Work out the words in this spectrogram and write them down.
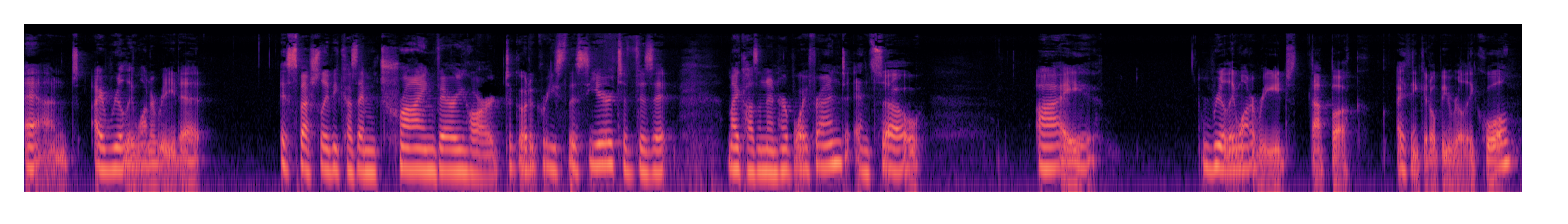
And I really want to read it, especially because I'm trying very hard to go to Greece this year to visit my cousin and her boyfriend. And so I really want to read that book. I think it'll be really cool.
